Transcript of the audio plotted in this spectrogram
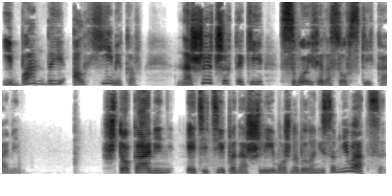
и бандой алхимиков — нашедших таки свой философский камень. Что камень эти типы нашли, можно было не сомневаться.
